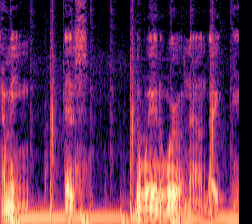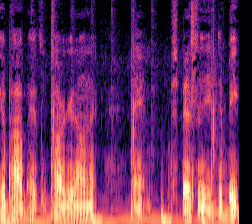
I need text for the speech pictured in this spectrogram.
I mean, that's the way of the world now. Like hip hop has a target on it, and especially the big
